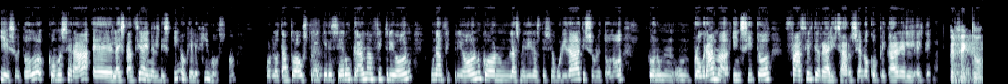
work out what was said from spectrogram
y sobre todo cómo será eh, la estancia en el destino que elegimos. Por lo tanto, Austria quiere ser un gran anfitrión, un anfitrión con las medidas de seguridad y sobre todo con un, programa in situ fácil de realizar, o sea, no complicar el, tema. Perfecto.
